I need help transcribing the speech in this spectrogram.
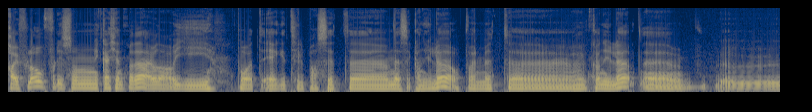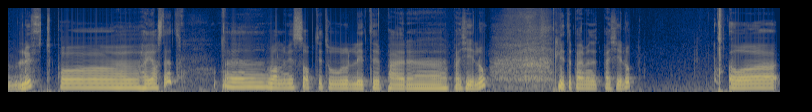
High flow, for de som ikke er kjent med det, er jo da å gi på et eget tilpasset eh, nesekanyle, oppvarmet eh, kanyle, eh, luft på høy hastighet. Eh, vanligvis opptil to liter per, eh, per kilo. Liter per minutt per kilo. Og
